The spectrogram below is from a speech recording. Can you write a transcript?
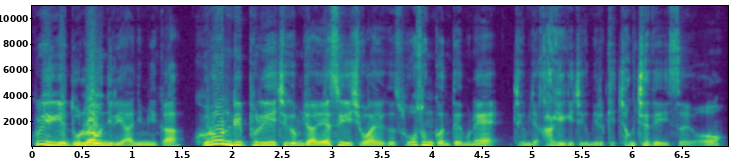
그리고 이게 놀라운 일이 아닙니까? 그런 리플이 지금 자 SEC와의 그 소송건 때문에 지금 이제 가격이 지금 이렇게 정체돼 있어요.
